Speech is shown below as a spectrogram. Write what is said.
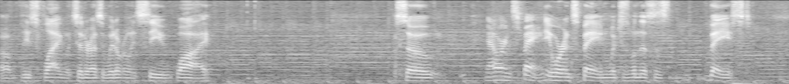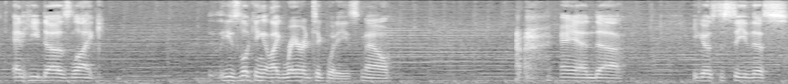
Oh, he's flagged. That's interesting. We don't really see why. So Now we're in Spain. we're in Spain, which is when this is based, and he does like he's looking at like rare antiquities now, and uh, he goes to see this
